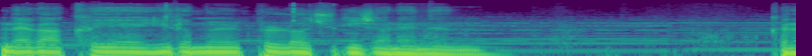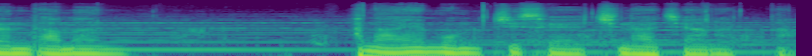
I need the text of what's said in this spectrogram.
내가 그의 이름을 불러주기 전에는 그는 다만 하나의 몸짓에 지나지 않았다.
